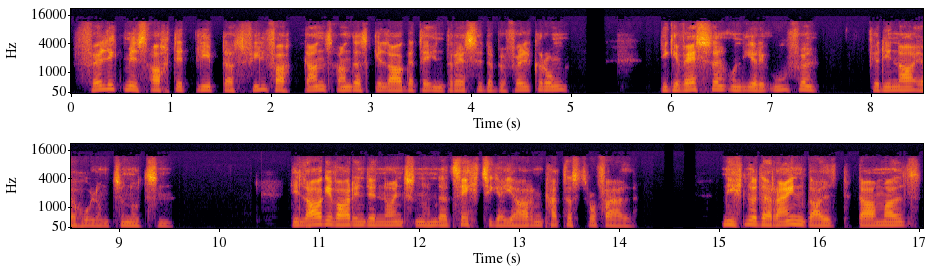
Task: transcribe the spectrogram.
Völlig missachtet blieb das vielfach ganz anders gelagerte Interesse der Bevölkerung, die Gewässer und ihre Ufer für die Naherholung zu nutzen. Die Lage war in den 1960er Jahren katastrophal. Nicht nur der Rhein galt damals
